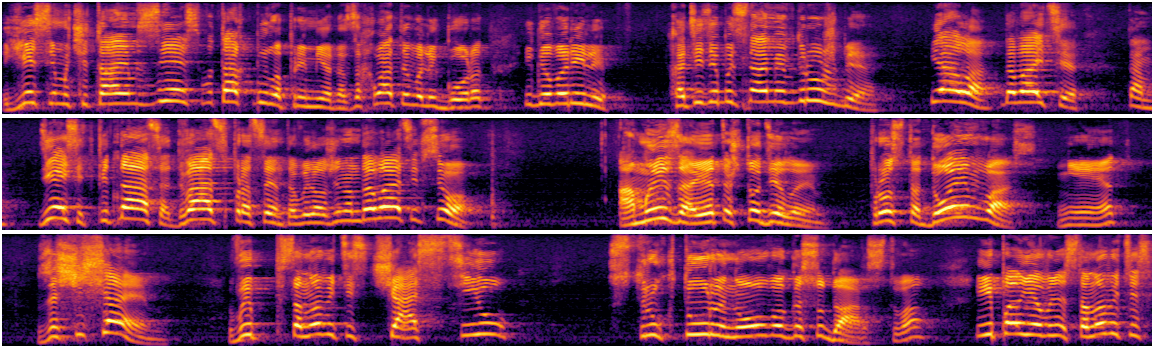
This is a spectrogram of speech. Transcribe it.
если мы читаем здесь, вот так было примерно. Захватывали город и говорили, хотите быть с нами в дружбе? Яла, давайте, там 10, 15, 20 процентов вы должны нам давать, и все. А мы за это что делаем? Просто доим вас? Нет, защищаем. Вы становитесь частью структуры нового государства и становитесь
